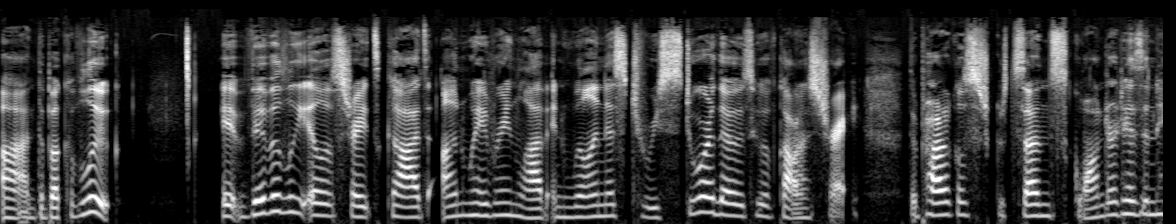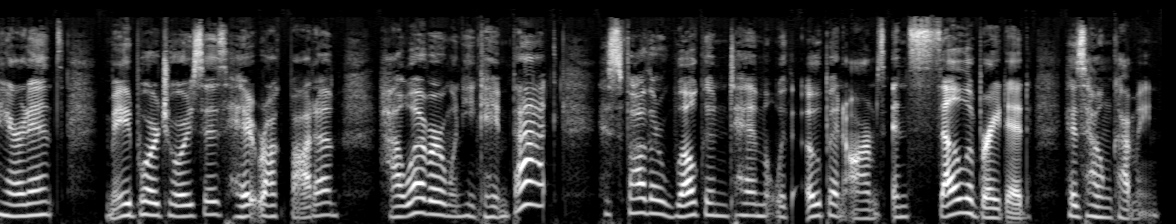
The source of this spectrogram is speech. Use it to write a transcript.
uh, the book of Luke. It vividly illustrates God's unwavering love and willingness to restore those who have gone astray. The prodigal son squandered his inheritance, made poor choices, hit rock bottom. However, when he came back, his father welcomed him with open arms and celebrated his homecoming.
